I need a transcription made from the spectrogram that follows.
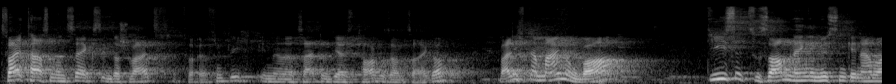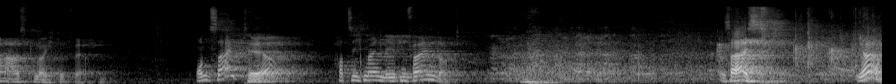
2006 in der Schweiz veröffentlicht, in einer Zeitung, die heißt Tagesanzeiger, weil ich der Meinung war, diese Zusammenhänge müssen genauer ausgeleuchtet werden. Und seither hat sich mein Leben verändert. Das heißt, ja,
